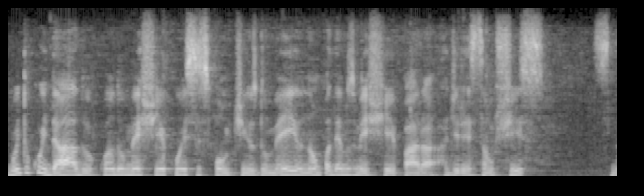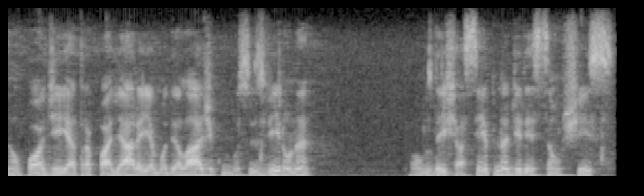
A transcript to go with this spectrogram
Muito cuidado quando mexer com esses pontinhos do meio. Não podemos mexer para a direção X. Senão pode atrapalhar aí a modelagem, como vocês viram, né? Vamos deixar sempre na direção X.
